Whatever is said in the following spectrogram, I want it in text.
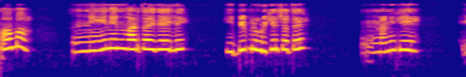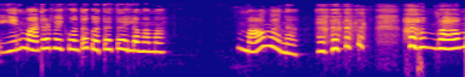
ಮಾಮ ನೀನೇನು ಮಾಡ್ತಾ ಇದೆಯಾ ಇಲ್ಲಿ? ಇಬ್ಬಿಬ್ರು ಹುಡುಗಿರ ಜೊತೆ? ನನಗೆ ಏನು ಮಾತಾಡಬೇಕು ಅಂತ ಗೊತ್ತಾಗ್ತಾ ಇಲ್ಲ, ಮಾಮ. ಮಾಮನ? ಮಾಮ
